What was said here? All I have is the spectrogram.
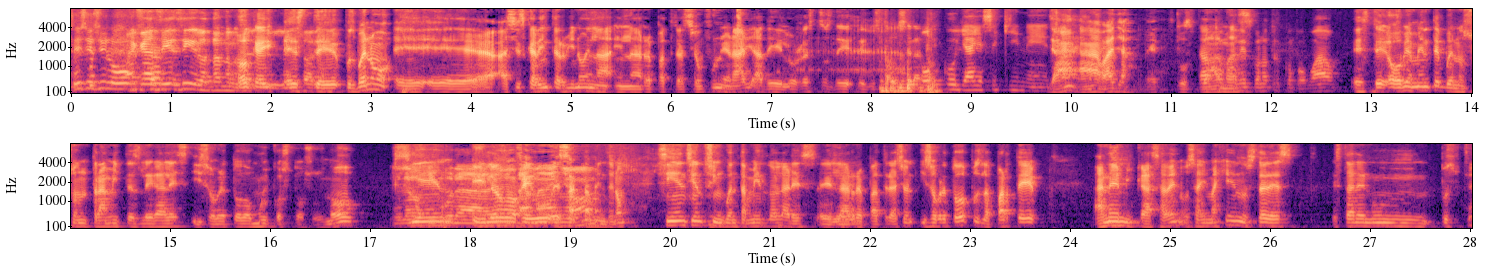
Sí, sí, sí, lo voy a Acá sigue, sigue contándonos. Ok, el- la historia. este, pues bueno, eh, eh, Asiscar intervino en la, en la repatriación funeraria de los restos de, de Gustavo Cerati. Poco, ya, ya sé quién es. Ya, ah, vaya, eh, pues nada más. con otro compa, wow. Este, obviamente, bueno, son trámites legales y sobre todo muy costosos, ¿no? Y luego 100, figura y de luego ese figura- tamaño. exactamente, ¿no? 100, 150 mil dólares eh, la repatriación y sobre todo, pues la parte anémica, ¿saben? O sea, imaginen ustedes estar en un, pues, Sí.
